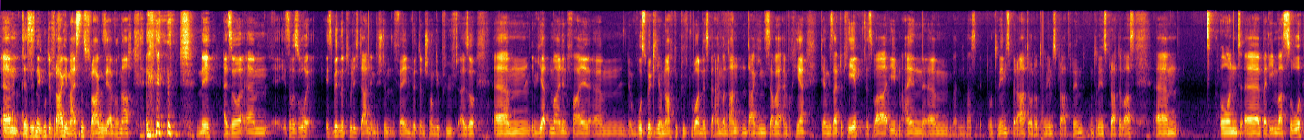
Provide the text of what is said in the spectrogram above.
ähm, das ist eine gute Frage. Meistens fragen sie einfach nach. nee, also ähm, ist aber so, es wird natürlich dann in bestimmten Fällen wird dann schon geprüft. Also ähm, wir hatten mal einen Fall, ähm, wo es wirklich auch nachgeprüft worden ist bei einem Mandanten. Da ging es aber einfach her. Die haben gesagt, okay, das war eben ein ähm, was, Unternehmensberater oder Unternehmensberaterin, Unternehmensberater war es. Ähm, und äh, bei dem war es so,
